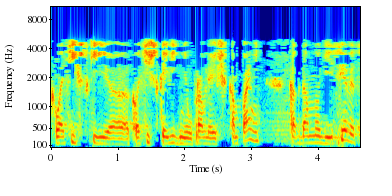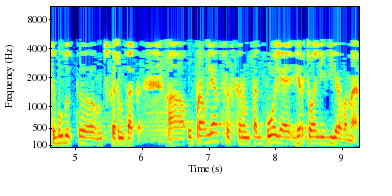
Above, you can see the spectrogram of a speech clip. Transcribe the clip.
классические, классическое видение управляющих компаний, когда многие сервисы будут, э, скажем так, управляться, скажем так, более виртуализированно.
